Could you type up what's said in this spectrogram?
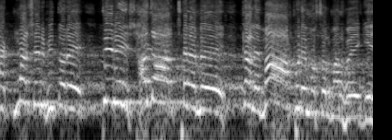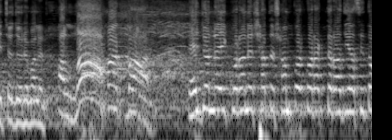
এক মাসের ভিতরে তিরিশ হাজার ছেলে মেয়ে কালে মা পড়ে মুসলমান হয়ে গিয়েছে, জোরে বলেন। আল্লাহ আকবার! এই জন্য এই কোরআনের সাথে সম্পর্ক রাখতে রাজি আছি তো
